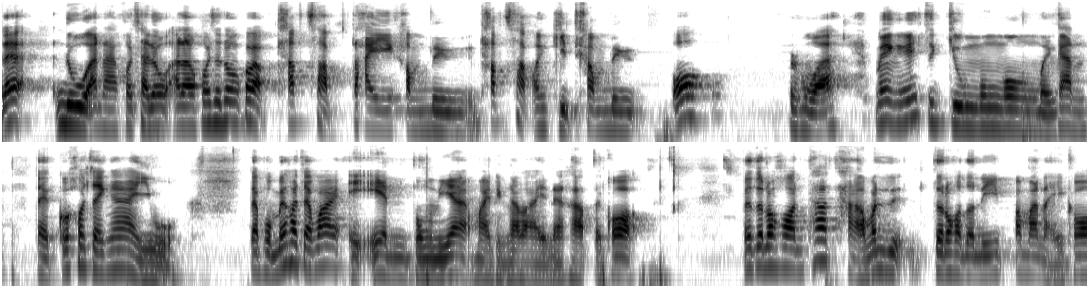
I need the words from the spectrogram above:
และดูอนาคตชาโดอนาคตชาโดก็แบบทับศัพท์ไทยคำหนึ่งทับศัพท์อังกฤษคำหนึ่งโอ้หัว แม่งเอ้สกิลงงๆเหมือนกัน แต่ก็เข้าใจง่ายอยู่ แต่ผมไม่เข้าใจว่าไอเอ็นตรงนี้หมายถึงอะไรนะครับ แต่ก็เป็นตัวละครถ้าถามว่าตัวละครตัวนี้ประมาณไหนก็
